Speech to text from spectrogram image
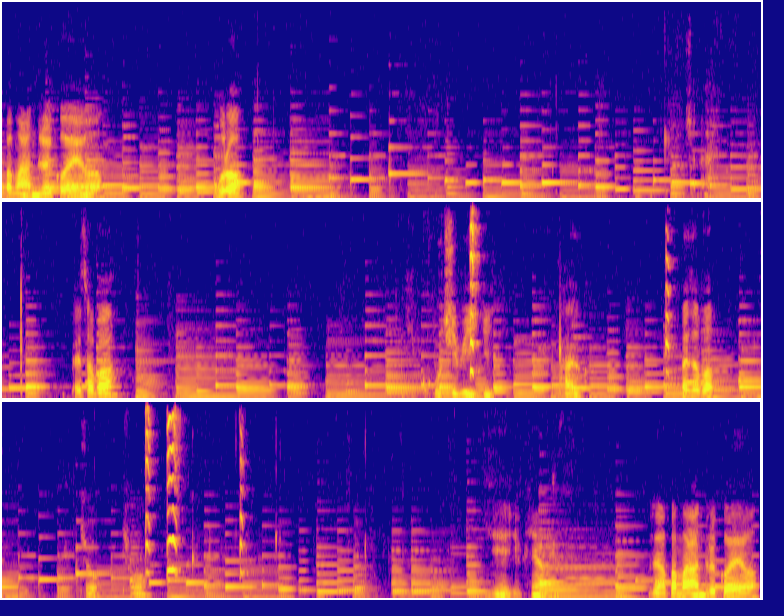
아빠 말 안 들을 거예요. 물어. 뺏어봐. 이 고집이 이 아유. 뺏어봐 줘, 줘. 이게 그냥 우리 아빠 말 안 들을 거예요.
